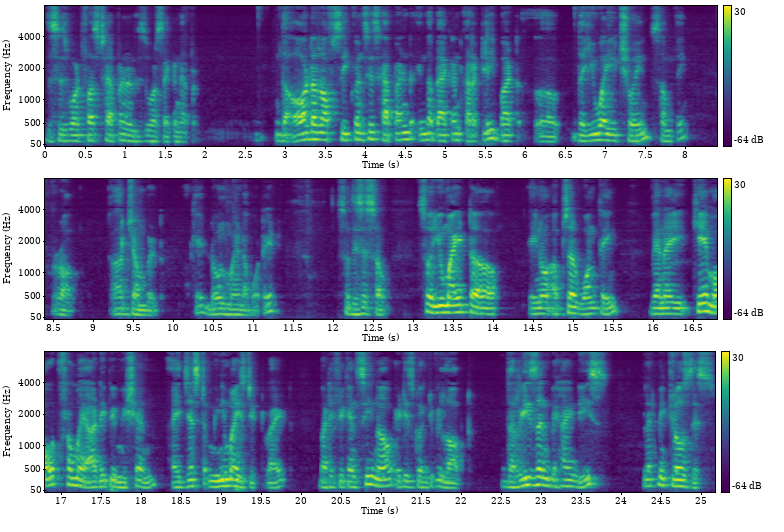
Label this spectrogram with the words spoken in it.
this is what first happened and this is what second happened. The order of sequences happened in the backend correctly but uh, the UI is showing something wrong or jumbled. Okay don't mind about it. So this is how. So you might uh, you know observe one thing. When I came out from my RDP mission I just minimized it right but if you can see now it is going to be locked. The reason behind is let me close this.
